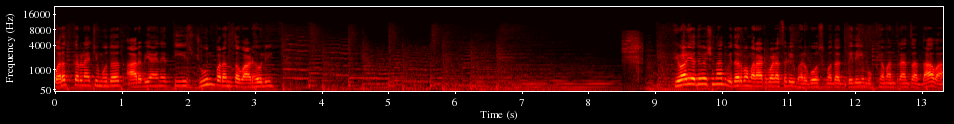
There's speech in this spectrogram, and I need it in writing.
परत करण्याची मुदत आरबीआयने तीस जूनपर्यंत वाढवली. हिवाळी अधिवेशनात विदर्भ मराठवाड्यासाठी भरघोस मदत दिली. मुख्यमंत्र्यांचा दावा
